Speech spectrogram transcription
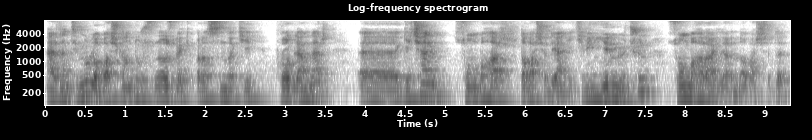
Erden Timur'la Başkan Dursun Özbek arasındaki problemler e, geçen sonbaharda başladı. Yani 2023'ün sonbahar aylarında başladı.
